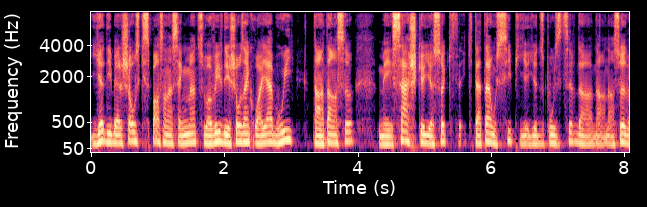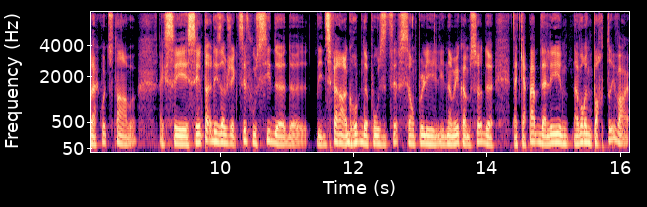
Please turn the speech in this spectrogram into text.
il y a des belles choses qui se passent en enseignement. Tu vas vivre des choses incroyables. Oui, t'entends ça, mais sache qu'il y a ça qui, t'attend aussi, puis il y a- il y, a du positif dans, dans, dans ça vers quoi tu t'en vas. C'est, un des objectifs aussi de, de- des différents groupes de positifs, si on peut les, les nommer comme ça, d'être capable d'aller, d'avoir une portée vers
